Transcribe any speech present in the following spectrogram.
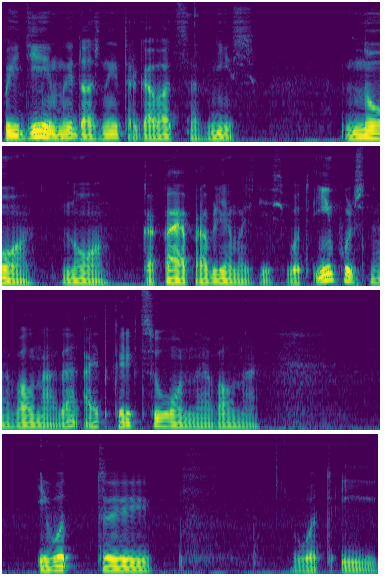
по идее мы должны торговаться вниз. Но, но, какая проблема здесь? Вот импульсная волна, да, а это коррекционная волна. И вот, э, вот и,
